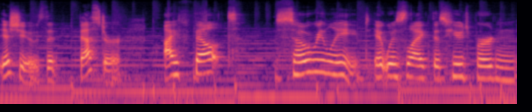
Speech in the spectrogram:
issues that fester. I felt so relieved. It was like this huge burden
